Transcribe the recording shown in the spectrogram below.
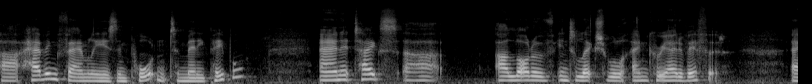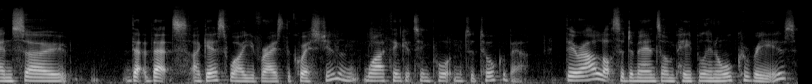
uh, having family is important to many people and it takes uh, a lot of intellectual and creative effort. And so that, that's, I guess, why you've raised the question and why I think it's important to talk about. There are lots of demands on people in all careers,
